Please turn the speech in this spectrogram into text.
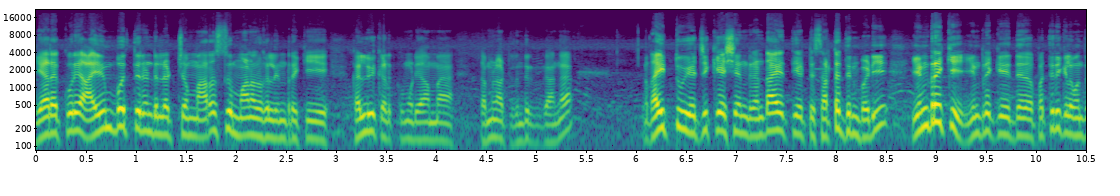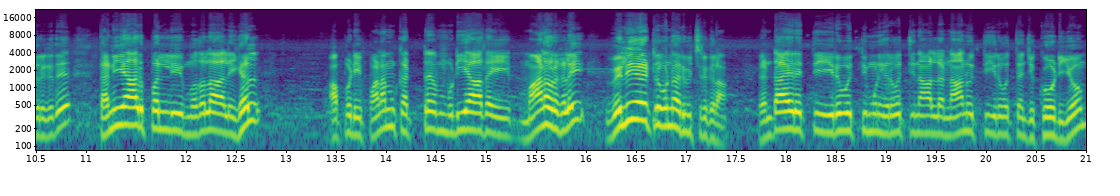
ஏறக்குறைய ஐம்பத்தி ரெண்டு லட்சம் அரசு மாணவர்கள் இன்றைக்கு கல்வி கற்க முடியாமல் தமிழ்நாட்டில் இருந்துருக்காங்க ரைட் டு எஜுகேஷன் ரெண்டாயிரத்தி எட்டு சட்டத்தின்படி இன்றைக்கு இன்றைக்கு இந்த பத்திரிகையில் வந்திருக்குது தனியார் பள்ளி முதலாளிகள் அப்படி பணம் கட்ட முடியாத மாணவர்களை வெளியேற்றுவோன்னு அறிவிச்சிருக்கிறான். ரெண்டாயிரத்தி இருபத்தி மூணு இருபத்தி நாலில் நானூற்றி இருபத்தஞ்சு கோடியும்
